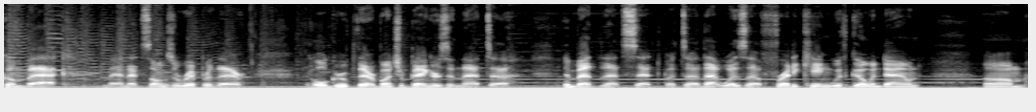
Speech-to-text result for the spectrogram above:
Welcome back. Man, that song's a ripper there. That whole group there, a bunch of bangers in that uh, in that, that set. But uh, that was uh, Freddie King with Going Down. Um,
